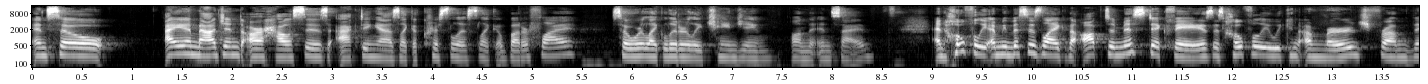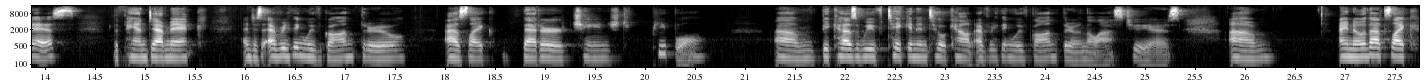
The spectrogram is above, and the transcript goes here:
and so I imagined our houses acting as like a chrysalis, like a butterfly. So we're like literally changing on the inside. And hopefully, I mean, this is like the optimistic phase is hopefully we can emerge from this, the pandemic and just everything we've gone through as like better changed people. Um, because we've taken into account everything we've gone through in the last two years. Um, I know that's like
